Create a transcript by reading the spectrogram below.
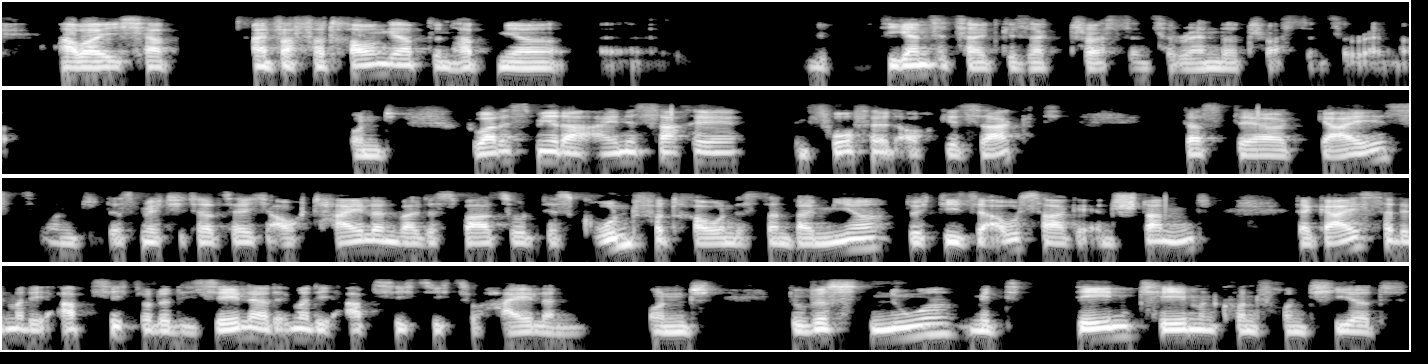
Aber ich habe einfach Vertrauen gehabt und habe mir äh, die ganze Zeit gesagt, Trust and Surrender, Trust and Surrender. Und du hattest mir da eine Sache im Vorfeld auch gesagt, dass der Geist, und das möchte ich tatsächlich auch teilen, weil das war so das Grundvertrauen, das dann bei mir durch diese Aussage entstand. Der Geist hat immer die Absicht oder die Seele hat immer die Absicht, sich zu heilen. Und du wirst nur mit den Themen konfrontiert,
